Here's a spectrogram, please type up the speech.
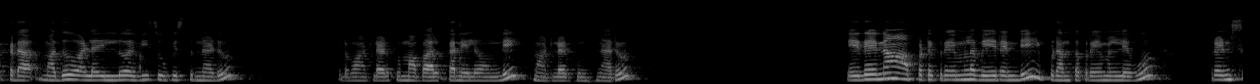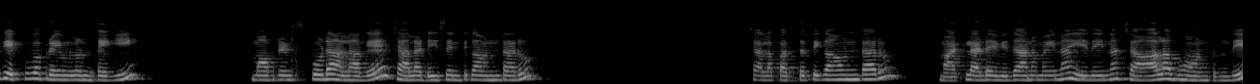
అక్కడ మధు వాళ్ళ ఇల్లు అవి చూపిస్తున్నాడు. ఇక్కడ మాట్లాడుకు మా బాల్కనీలో ఉండి మాట్లాడుకుంటున్నారు. ఏదైనా అప్పటి ప్రేమలు వేరండి. ఇప్పుడు అంత ప్రేమలు లేవు. ఫ్రెండ్స్కి ఎక్కువ ప్రేమలు ఉంటాయి మా ఫ్రెండ్స్ కూడా అలాగే చాలా డీసెంట్గా ఉంటారు. చాలా పద్ధతిగా ఉంటారు. మాట్లాడే విధానమైనా ఏదైనా చాలా బాగుంటుంది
